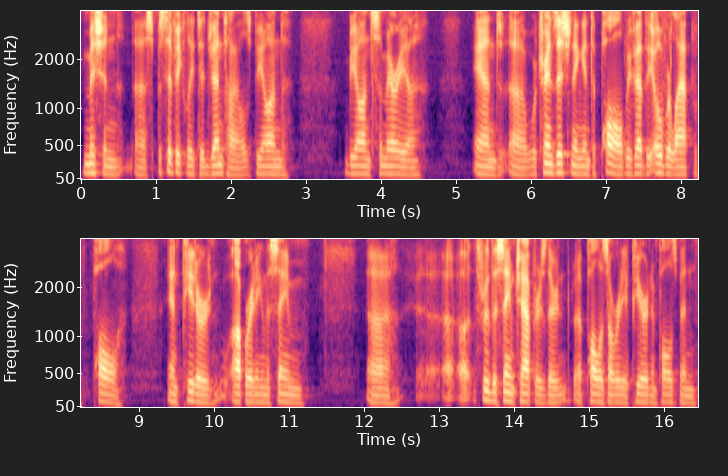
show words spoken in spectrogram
mission uh, specifically to Gentiles beyond beyond Samaria, and uh, we're transitioning into Paul. We've had the overlap of Paul and Peter operating in the same through the same chapters. There, Paul has already appeared, and Paul's been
